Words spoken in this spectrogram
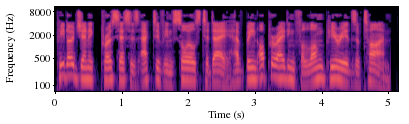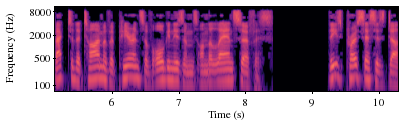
pedogenic processes active in soils today have been operating for long periods of time, back to the time of appearance of organisms on the land surface. These processes do,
